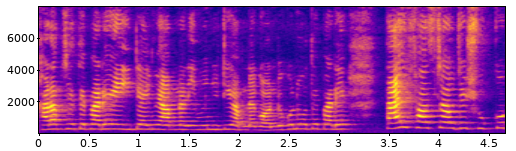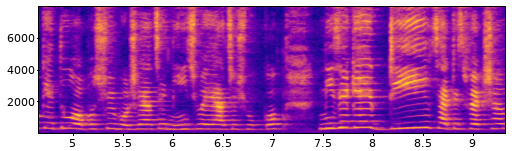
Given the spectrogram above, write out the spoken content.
খারাপ যেতে পারে। এই টাইমে আপনার ইমিউনিটি আপনার গন্ডগোল হতে পারে। তাই ফার্স্ট হাউসে শুক্র কেতু অবশ্যই বসে আছে নিচ হয়ে আছে শুক্র নিজেকে ডি স্যাটিসফ্যাকশন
